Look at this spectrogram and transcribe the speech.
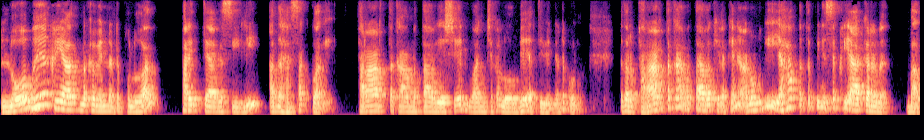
ලෝභය ක්‍රියාත්මක වෙන්නට පුළුවන් පරිත්‍යාගශීලී අදහසක් වගේ. පරාර්ථකාමතාවයෙන් වංචක ලෝභය ඇති වෙන්නට පුළුවන්. එතකොට පරාර්ථකාමතාව කියලා කියන්නේ අනුන්ගේ යහපත පිණිස ක්‍රියා කරන බව.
